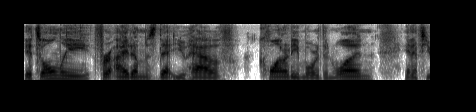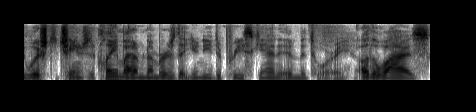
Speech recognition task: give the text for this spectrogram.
It's only for items that you have quantity more than one, and if you wish to change the claim item numbers that you need to pre-scan inventory. Otherwise,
